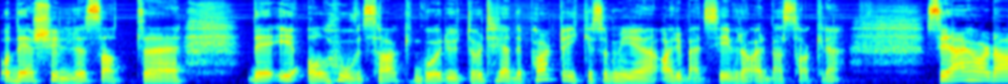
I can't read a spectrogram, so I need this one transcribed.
Og det skyldes at eh, det i all hovedsak går utover tredjepart, og ikke så mye arbeidsgivere og arbeidstakere. Så jeg har da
